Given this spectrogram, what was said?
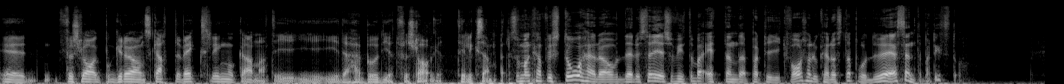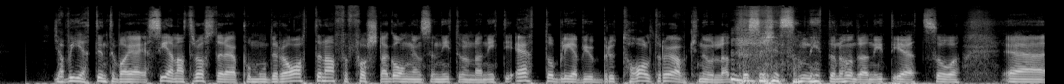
eh, förslag på grön skatteväxling och annat i, i, i det här budgetförslaget till exempel. Så man kan förstå här av det du säger så finns det bara ett enda parti kvar som du kan rösta på. Du är centerpartist då? Jag vet inte vad jag är. Senast röstade jag på Moderaterna för första gången sedan 1991 och blev ju brutalt rövknullad precis som 1991. Så, eh,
